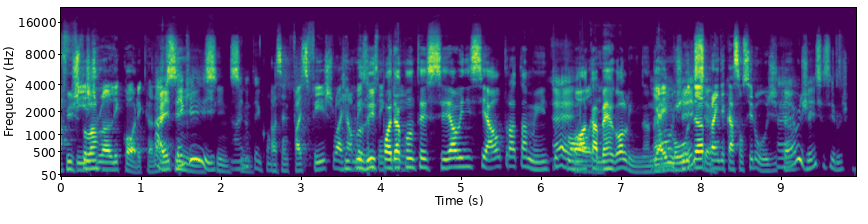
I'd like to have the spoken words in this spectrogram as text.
a Fístula. fístula. licórica, né? Aí tem Sim, que ir. sim, Aí sim. não tem O como. paciente faz fístula, aí que, realmente inclusive tem pode que... acontecer ao iniciar o tratamento É. com a Pode. cabergolina, E né? aí É muda para indicação cirúrgica. É urgência cirúrgica.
